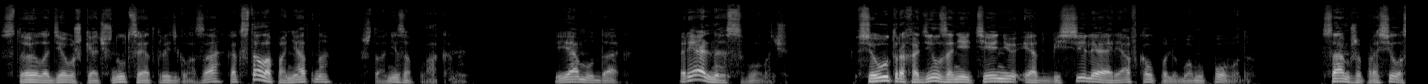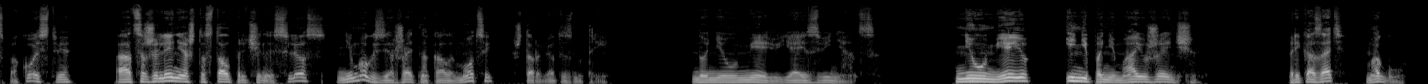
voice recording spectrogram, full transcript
Стоило девушке очнуться и открыть глаза, как стало понятно, что они заплаканы. Я мудак. Реальная сволочь. Все утро ходил за ней тенью и от бессилия рявкал по любому поводу. Сам же просил о спокойствии, а от сожаления, что стал причиной слез, не мог сдержать накал эмоций, что рвет изнутри. Но не умею я извиняться. Не умею и не понимаю женщин. Приказать — могу.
